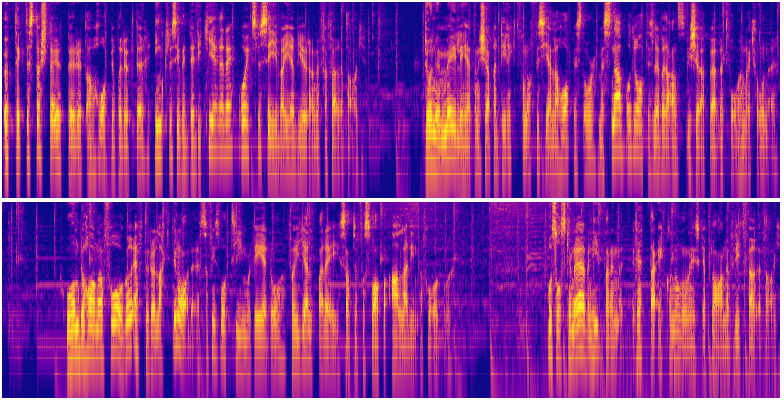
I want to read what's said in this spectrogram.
Upptäck det största utbudet av HP-produkter inklusive dedikerade och exklusiva erbjudanden för företag. Du har nu möjligheten att köpa direkt från officiella HP Store med snabb och gratis leverans vid köp över 200 kronor. Och om du har några frågor efter du har lagt din order så finns vårt team redo för att hjälpa dig så att du får svar på alla dina frågor. Hos oss kan du även hitta den rätta ekonomiska planen för ditt företag.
